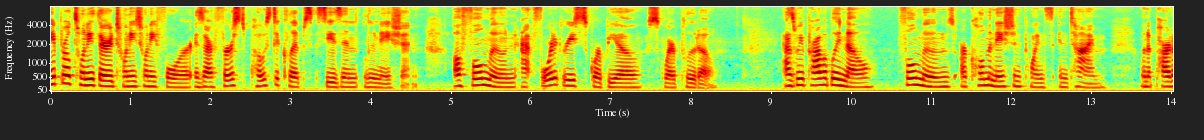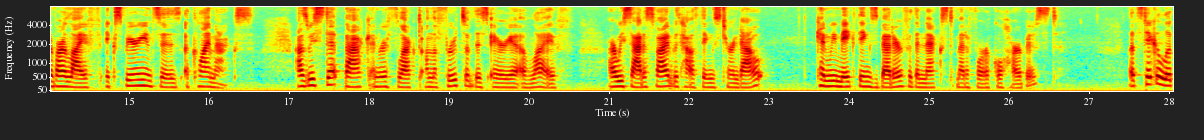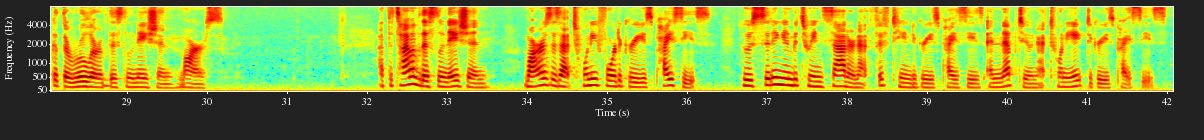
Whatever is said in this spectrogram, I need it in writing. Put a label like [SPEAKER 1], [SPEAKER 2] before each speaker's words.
[SPEAKER 1] April 23, 2024 is our first post-eclipse season lunation, a full moon at 4 degrees Scorpio square Pluto. As we probably know, full moons are culmination points in time when a part of our life experiences a climax. As we step back and reflect on the fruits of this area of life, are we satisfied with how things turned out? Can we make things better for the next metaphorical harvest? Let's take a look at the ruler of this lunation, Mars. At the time of this lunation, Mars is at 24 degrees Pisces, who is sitting in between Saturn at 15 degrees Pisces and Neptune at 28 degrees Pisces.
